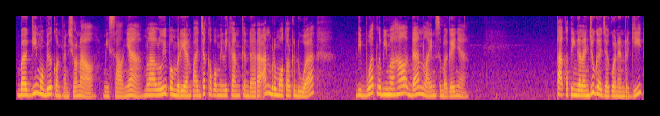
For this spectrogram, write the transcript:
bagi mobil konvensional, misalnya melalui pemberian pajak kepemilikan kendaraan bermotor kedua, dibuat lebih mahal, dan lain sebagainya. Tak ketinggalan juga jagoan energi,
